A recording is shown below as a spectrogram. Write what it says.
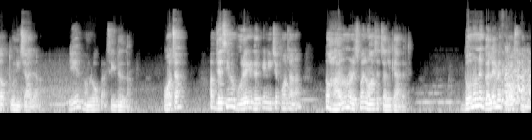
तब तू नीचे आ जाना। ये हम लोगों का सिग्नल था। पहुँचा। अब जैसे ही मैं भूरे के घर के नीचे पहुँचा ना तो हारून और इस्माइल वहाँ से चल के आ रहे थे। दोनों ने गले में क्रॉस पहना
